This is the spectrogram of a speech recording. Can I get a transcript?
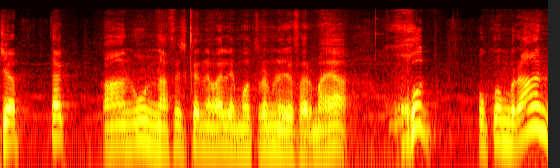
जब तक कानून नाफिज करने वाले मोहतरम ने जो फरमाया, खुद हुक्मरान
